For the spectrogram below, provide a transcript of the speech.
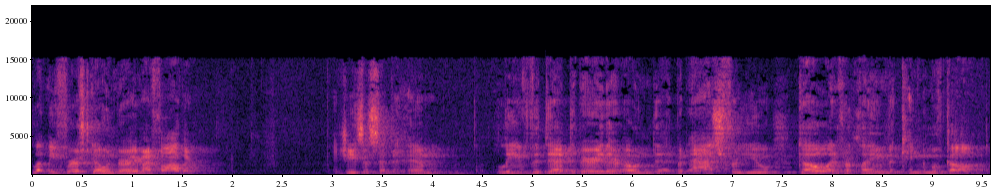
let me first go and bury my father. And Jesus said to him, Leave the dead to bury their own dead. But as for you, go and proclaim the kingdom of God.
